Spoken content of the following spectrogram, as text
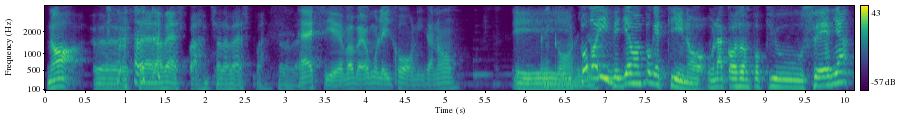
No, eh, c'è, la Vespa, c'è la Vespa, c'è la Vespa. Eh sì, eh, vabbè, è una iconica, no? E iconica. poi vediamo un pochettino una cosa un po' più seria.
